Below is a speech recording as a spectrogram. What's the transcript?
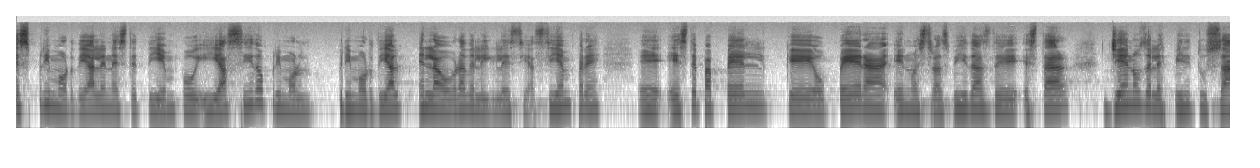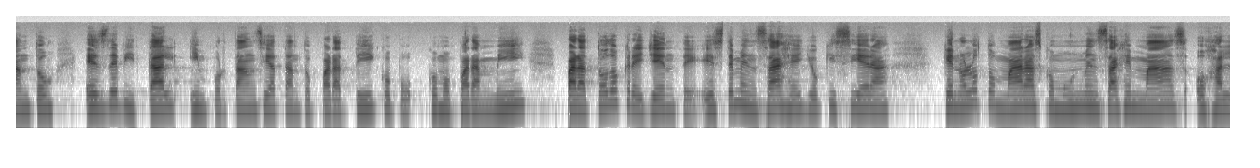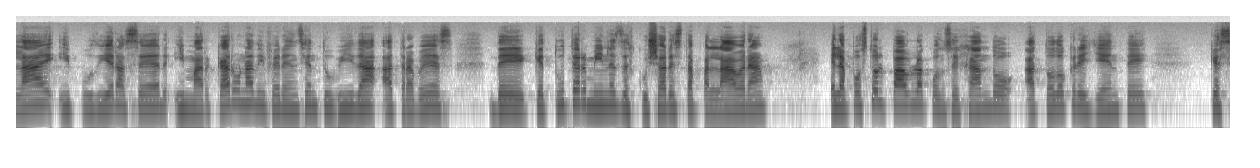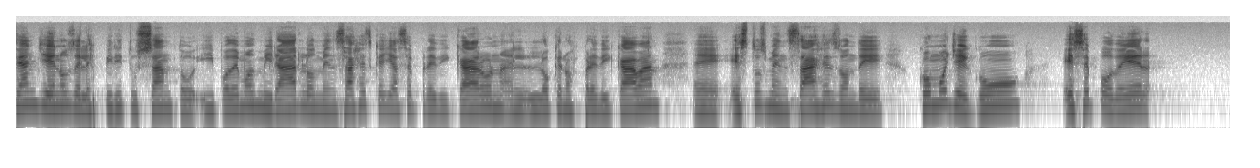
es primordial en este tiempo y ha sido primordial en la obra de la iglesia. Siempre eh, este papel que opera en nuestras vidas de estar llenos del Espíritu Santo es de vital importancia tanto para ti como, como para mí, para todo creyente. Este mensaje yo quisiera que no lo tomaras como un mensaje más, ojalá y pudiera ser y marcar una diferencia en tu vida a través de que tú termines de escuchar esta palabra. El apóstol Pablo aconsejando a todo creyente que sean llenos del Espíritu Santo y podemos mirar los mensajes que ya se predicaron, lo que nos predicaban, eh, estos mensajes donde cómo llegó ese poder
